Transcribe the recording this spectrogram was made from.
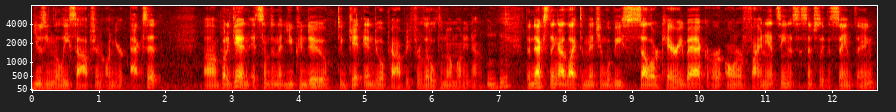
using the lease option on your exit. Um, but again, it's something that you can do to get into a property for little to no money down. The next thing I'd like to mention would be seller carryback or owner financing. It's essentially the same thing.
